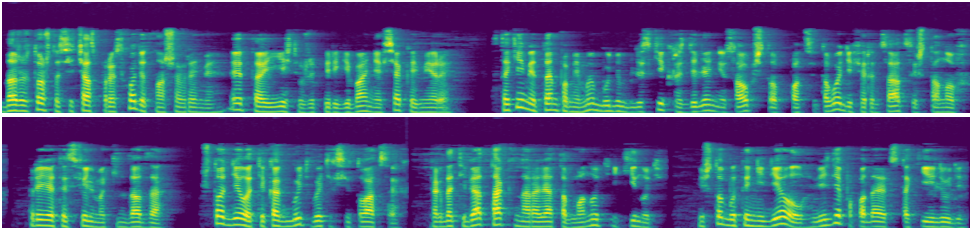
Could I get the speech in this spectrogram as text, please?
Даже то, что сейчас происходит в наше время, это и есть уже перегибание всякой меры. С такими темпами мы будем близки к разделению сообщества по цветовой дифференциации штанов. Привет из фильма Киндадза. Что делать и как быть в этих ситуациях, когда тебя так норовят обмануть и кинуть? И что бы ты ни делал, везде попадаются такие люди.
